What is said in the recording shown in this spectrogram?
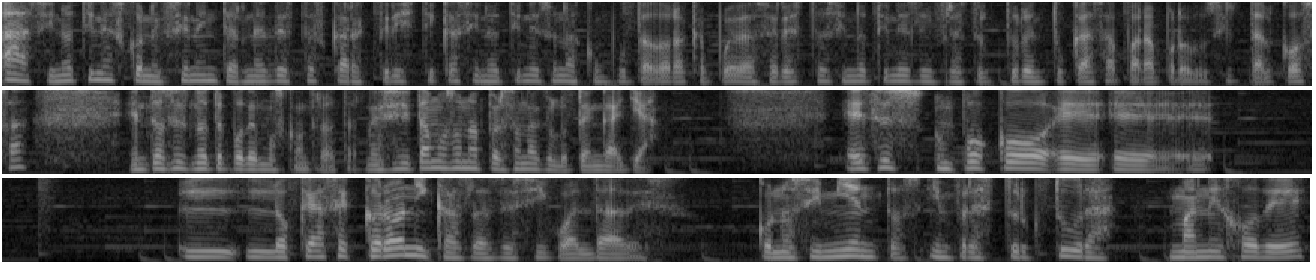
Ah, si no tienes conexión a internet de estas características, si no tienes una computadora que pueda hacer esto, si no tienes la infraestructura en tu casa para producir tal cosa, entonces no te podemos contratar. Necesitamos una persona que lo tenga ya. Eso es un poco eh, lo que hace crónicas las desigualdades. Conocimientos, infraestructura, manejo de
